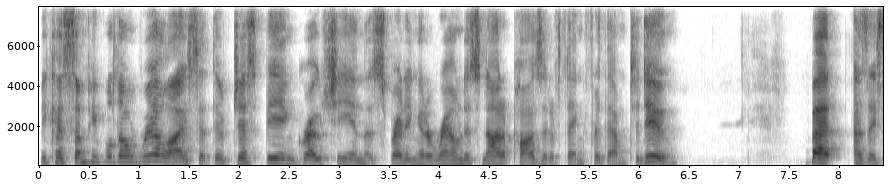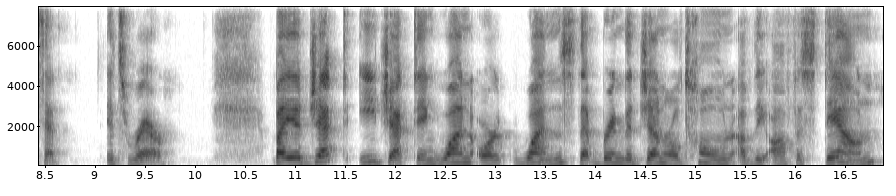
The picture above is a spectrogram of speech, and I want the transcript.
because some people don't realize that they're just being grouchy and that spreading it around is not a positive thing for them to do. But as I said, it's rare. By eject ejecting one or ones that bring the general tone of the office down,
